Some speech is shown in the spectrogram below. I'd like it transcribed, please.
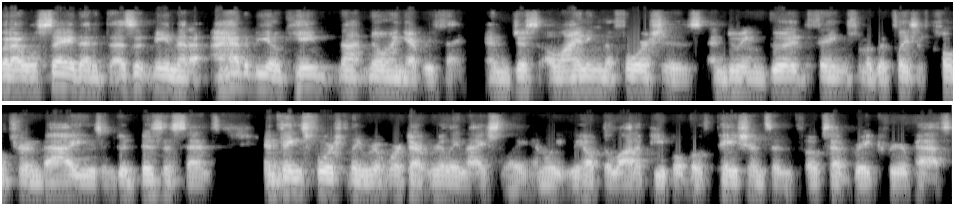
but I will say that it doesn't mean that I had to be okay not knowing everything and just aligning the forces and doing good things from a good place of culture and values and good business sense. And things fortunately worked out really nicely. And we, we helped a lot of people, both patients and folks have great career paths.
